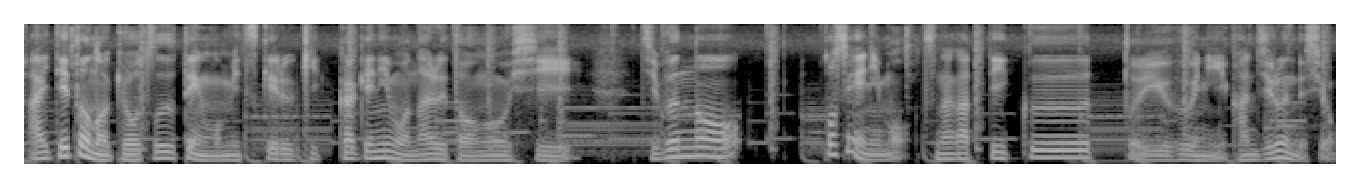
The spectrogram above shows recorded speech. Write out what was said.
相手との共通点を見つけるきっかけにもなると思うし自分の個性にもつながっていくというふうに感じるんですよ。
